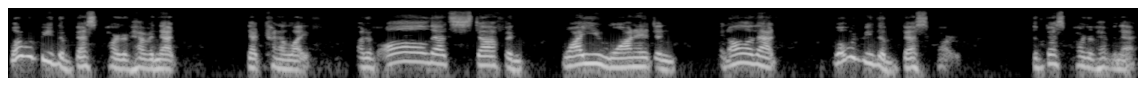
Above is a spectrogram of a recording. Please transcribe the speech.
what would be the best part of having that that kind of life? Out of all that stuff and why you want it and and all of that, what would be the best part? The best part of having that.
